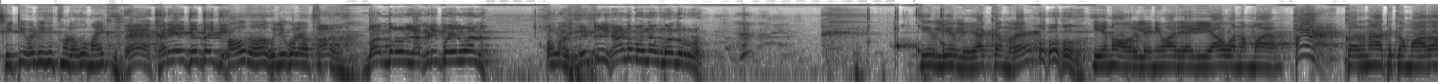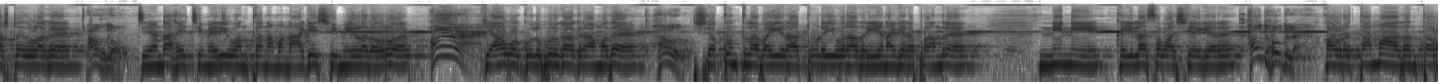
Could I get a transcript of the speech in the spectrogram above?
ಸಿಟಿ ಹೊಡಿದಿತ್ತು ನೋಡೋದು ಮೈಕ್. ಖರೆ ಐತೈತಿ ಹೌದು ಹುಲಿಗಳು ಹಾ ಬಂದ್ರು ಲಕಡಿ ಪೈಲ್ವಾನ್. ಮಿಂಟ್ರಿ ಹ್ಯಾಂಡ್ ಬಂದಂಗೆ ಬಂದ್ರು. ಇರ್ಲಿ ಇರ್ಲಿ ಯಾಕಂದ್ರೆ ಏನೋ ಅವ್ರಲ್ಲಿ ಅನಿವಾರ್ಯಾಗಿ ಯಾವ ನಮ್ಮ ಕರ್ನಾಟಕ ಮಹಾರಾಷ್ಟ್ರದೊಳಗೆ ಜೇಂಡಾ ಜೆಂಡಾ ಹೆಚ್ಚಿ ಮೆರೆಯುವಂತ ನಮ್ಮ ನಾಗೇಶಿ ಮೇಳದವರು ಯಾವ ಗುಲ್ಬುರ್ಗಾ ಗ್ರಾಮದ ಶಕುಂತಲಾ ಶಕುಂತಲಾಬಾಯಿ ರಾಠೋಡ ಇವರಾದ್ರೆ ಏನಾಗ್ಯಾರಪ್ಪ ಅಂದ್ರೆ ನಿನ್ನೆ ಕೈಲಾಸವಾಸಿ ಆಗ್ಯಾರ ಹೌದು ಹೌದಲ್ಲ? ಅವರ ತಮ್ಮ ಆದಂತವ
